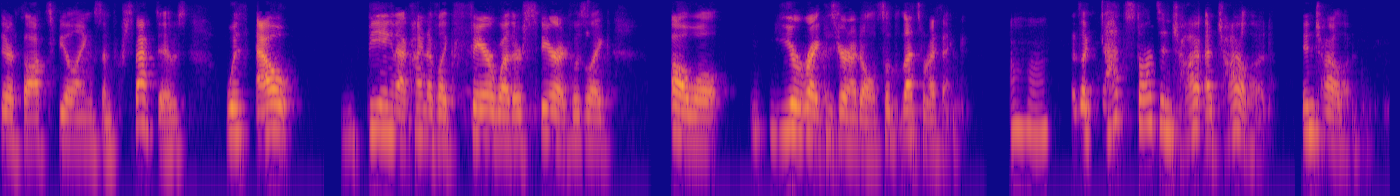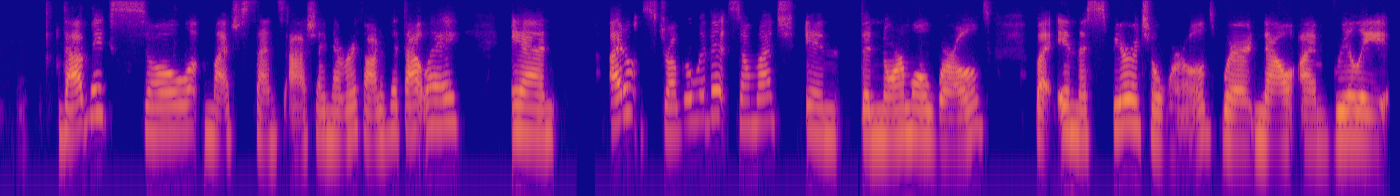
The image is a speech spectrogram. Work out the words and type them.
their thoughts, feelings, and perspectives without being that kind of like fair weather spirit who's like, oh, well, you're right because you're an adult. So that's what I think. Mm-hmm. It's like that starts in child at childhood, in childhood. That makes so much sense, Ash. I never thought of it that way. And I don't struggle with it so much in the normal world, but in the spiritual world where now I'm really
